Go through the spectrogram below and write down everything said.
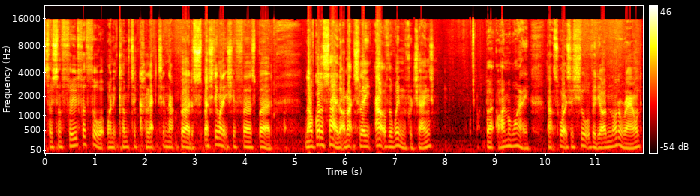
So some food for thought when it comes to collecting that bird, especially when it's your first bird. Now I've got to say that I'm actually out of the wind for a change, but I'm away. That's why it's a short video. I'm not around.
